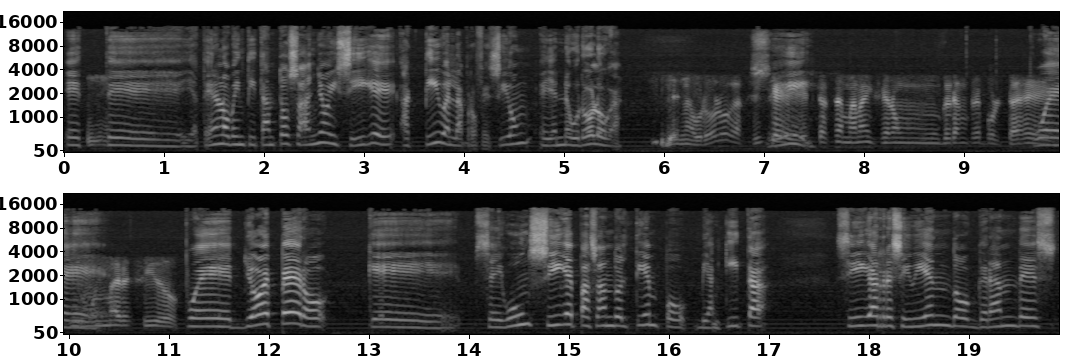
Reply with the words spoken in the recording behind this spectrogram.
este, ya tiene los veintitantos años y sigue activa en la profesión. Ella es neuróloga. De neuróloga, sí, que esta semana hicieron un gran reportaje pues, muy merecido. Pues yo espero que según sigue pasando el tiempo, Bianquita siga recibiendo grandes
